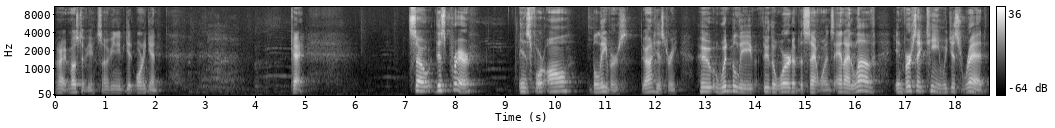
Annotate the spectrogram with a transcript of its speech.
All right, most of you. Some of you need to get born again. Okay. So, this prayer is for all believers throughout history who would believe through the word of the sent ones. And I love in verse 18, we just read,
